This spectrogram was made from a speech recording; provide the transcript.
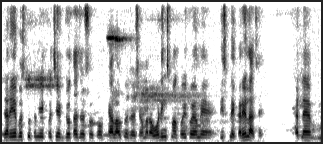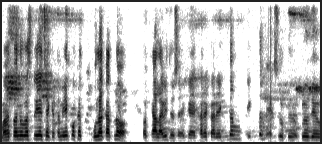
જ્યારે એ વસ્તુ તમે એક પછી એક જોતા જશો તો ખ્યાલ આવતો જશે અમારા હોર્ડિંગ્સમાં કોઈ કોઈ અમે ડિસ્પ્લે કરેલા છે. એટલે મહત્વનું વસ્તુ એ છે કે તમે એક વખત મુલાકાત લો તો ખ્યાલ આવી જશે કે ખરેખર એકદમ એકદમ એક્સક્લુઝિવ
